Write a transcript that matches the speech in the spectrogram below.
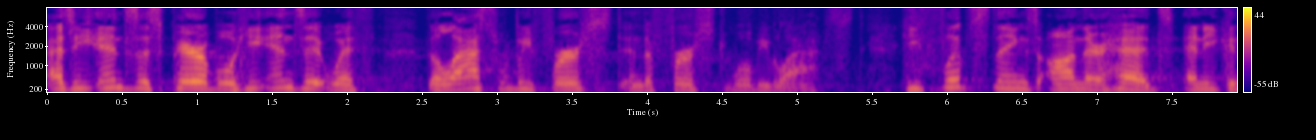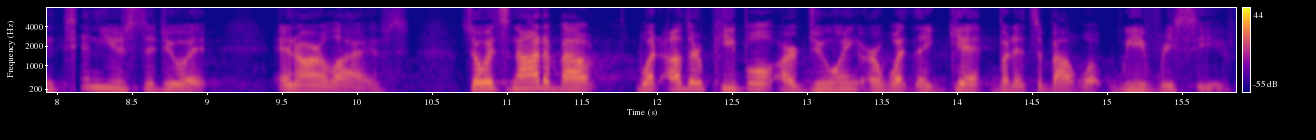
as he ends this parable, he ends it with the last will be first and the first will be last. He flips things on their heads and he continues to do it in our lives. So it's not about what other people are doing or what they get, but it's about what we've received.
